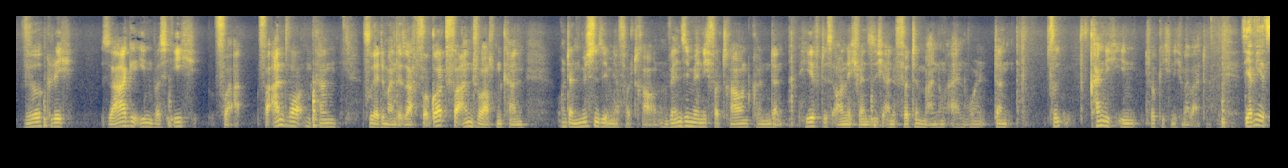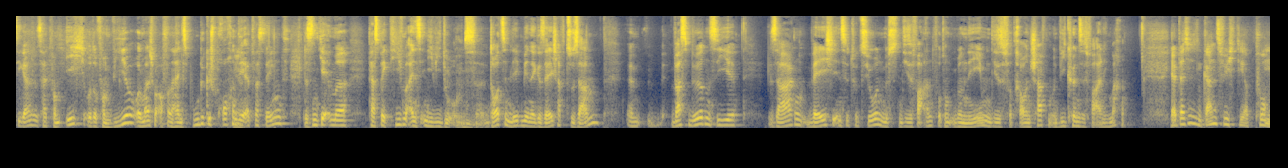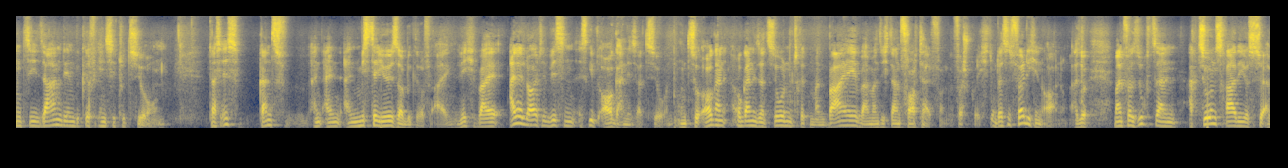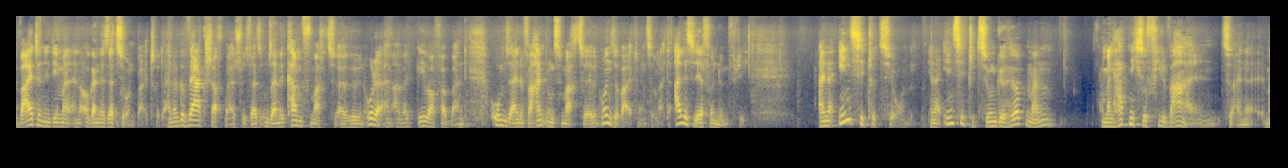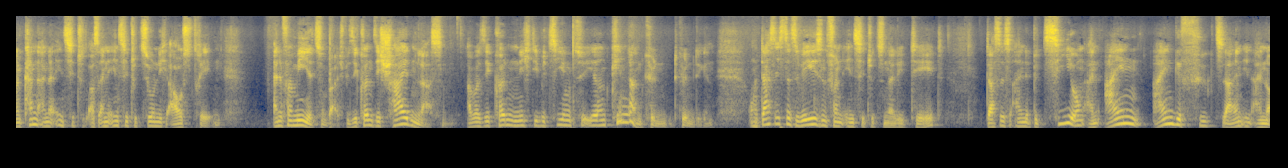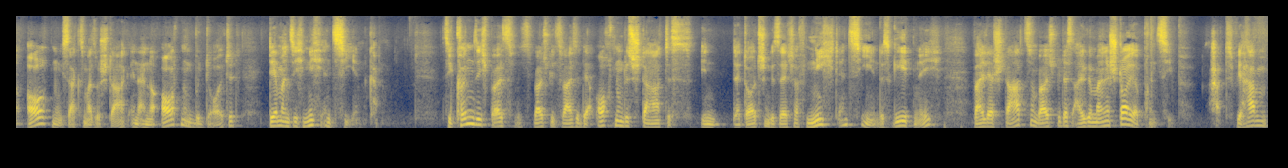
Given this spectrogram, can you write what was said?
wirklich, sage Ihnen, was ich ver verantworten kann. Früher hätte man gesagt, vor Gott verantworten kann und dann müssen Sie mir vertrauen. Und wenn Sie mir nicht vertrauen können, dann hilft es auch nicht, wenn Sie sich eine vierte Meinung einholen. Dann kann ich Ihnen wirklich nicht mehr weiterhelfen. Sie haben jetzt die ganze Zeit vom Ich oder vom Wir oder manchmal auch von Heinz Bude gesprochen, ja. der etwas denkt. Das sind ja immer Perspektiven eines Individuums. Mhm. Trotzdem leben wir in der Gesellschaft zusammen. Ähm, was würden Sie sagen, welche Institutionen müssten diese Verantwortung übernehmen, dieses Vertrauen schaffen und wie können sie es vor allen Dingen machen? Ja, das ist ein ganz wichtiger Punkt. Sie sagen den Begriff Institution. Das ist ganz ein, ein, ein mysteriöser Begriff eigentlich, weil alle Leute wissen, es gibt Organisationen. Und zu Organ Organisationen tritt man bei, weil man sich da einen Vorteil von verspricht. Und das ist völlig in Ordnung. Also man versucht seinen Aktionsradius zu erweitern, indem man einer Organisation beitritt. Einer Gewerkschaft beispielsweise, um seine Kampfmacht zu erhöhen oder einem Arbeitgeberverband, um seine Verhandlungsmacht zu erhöhen und so weiter und so weiter. Alles sehr vernünftig. Einer Institution in einer Institution gehört man, man hat nicht so viel Wahlen zu einer, man kann einer Institu aus einer Institution nicht austreten. Eine Familie zum Beispiel, sie können sich scheiden lassen, aber sie können nicht die Beziehung zu ihren Kindern kündigen. Und das ist das Wesen von Institutionalität, dass es eine Beziehung, ein, ein Eingefügtsein in eine Ordnung, ich sage es mal so stark, in eine Ordnung bedeutet, der man sich nicht entziehen kann. Sie können sich beispielsweise der Ordnung des Staates in der deutschen Gesellschaft nicht entziehen. Das geht nicht, weil der Staat zum Beispiel das allgemeine Steuerprinzip hat. Wir haben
